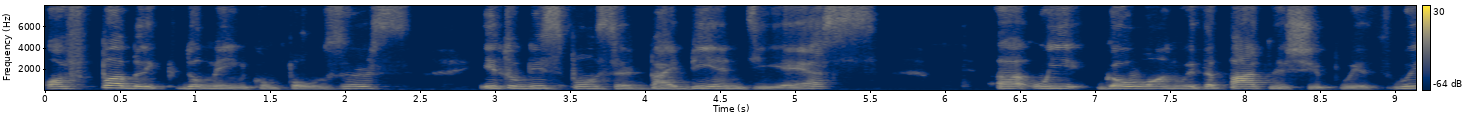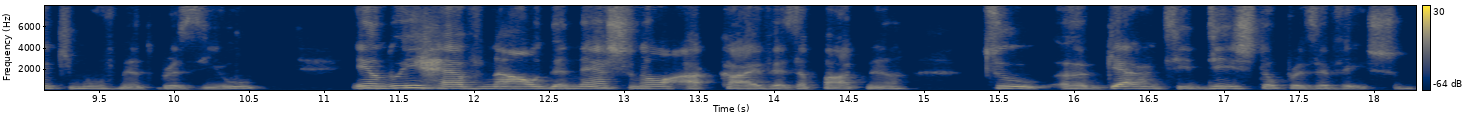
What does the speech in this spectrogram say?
of public domain composers. It will be sponsored by BNDES. Uh, we go on with a partnership with Wiki Movement Brazil. And we have now the National Archive as a partner to uh, guarantee digital preservation.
